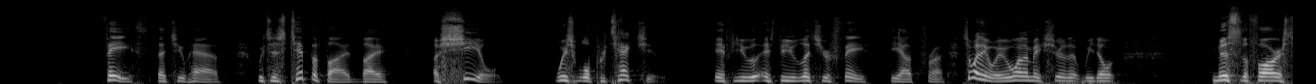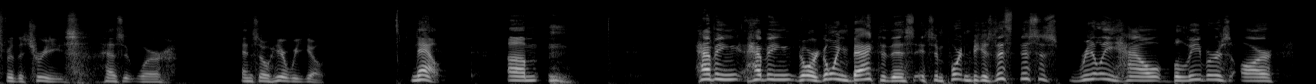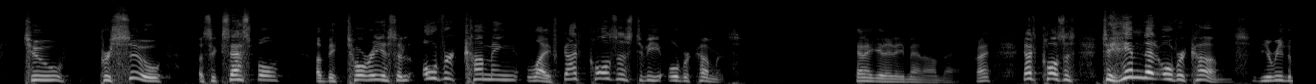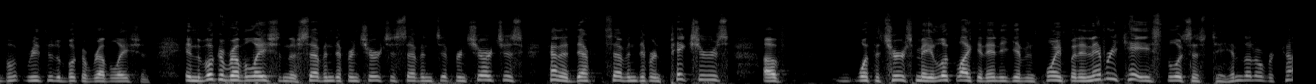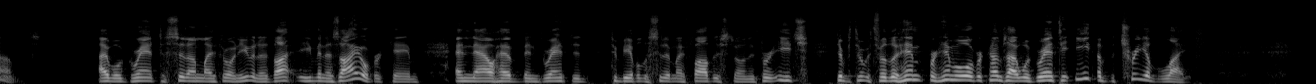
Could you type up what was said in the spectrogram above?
faith that you have, which is typified by a shield which will protect you if you if you let your faith be out front. So anyway, we want to make sure that we don't miss the forest for the trees, as it were. And so here we go. Now, um, having having or going back to this, it's important because this this is really how believers are to pursue a successful, a victorious and overcoming life. God calls us to be overcomers. Can I get an amen on that? Right? God calls us to him that overcomes. If you read the book, read through the book of Revelation. In the book of Revelation, there's seven different churches, seven different churches, kind of def- seven different pictures of what the church may look like at any given point. But in every case, the Lord says, To him that overcomes, I will grant to sit on my throne, even as I, even as I overcame and now have been granted to be able to sit at my Father's throne. And for each, for, him, for him who overcomes, I will grant to eat of the tree of life.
